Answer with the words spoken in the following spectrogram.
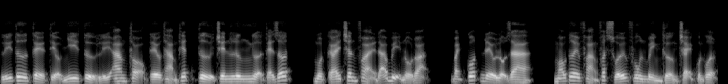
lý tư tề tiểu nhi tử lý am thọ kêu thảm thiết từ trên lưng ngựa té rớt, một cái chân phải đã bị nổ đoạn, bạch cốt đều lộ ra, máu tươi phảng phất suối phun bình thường chạy cuộn cuộn,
